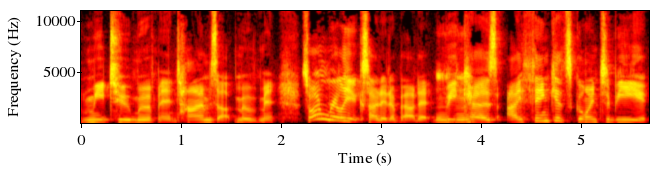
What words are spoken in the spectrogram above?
Me Too movement, Time's Up movement. So I'm really excited about it because I think it's going to be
